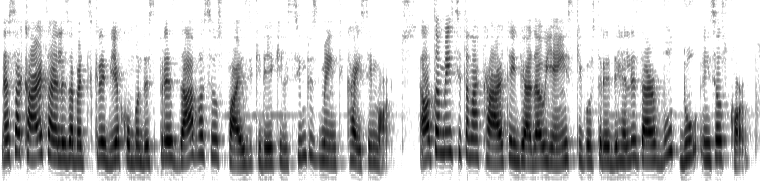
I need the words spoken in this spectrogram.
Nessa carta, Elizabeth escrevia como desprezava seus pais e queria que eles simplesmente caíssem mortos. Ela também cita na carta enviada ao Jens que gostaria de realizar voodoo em seus corpos.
